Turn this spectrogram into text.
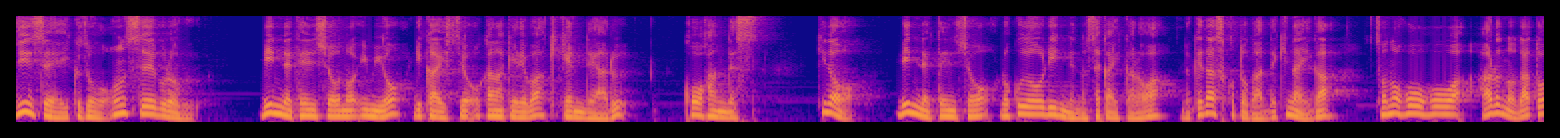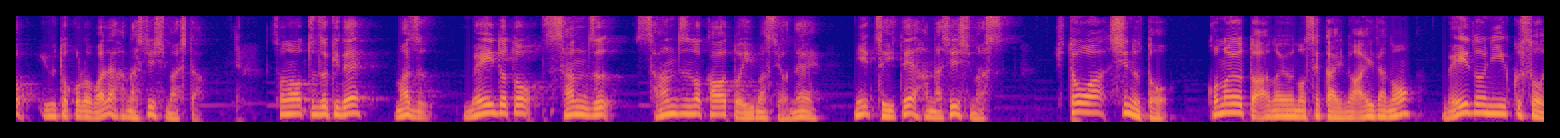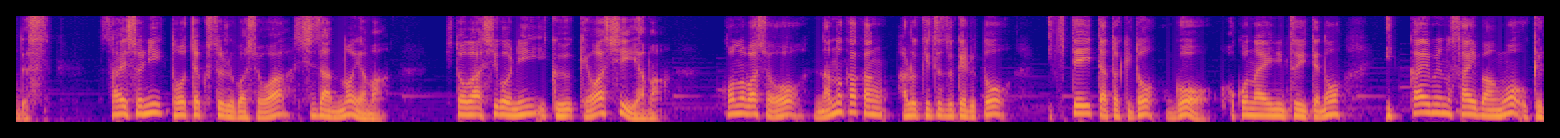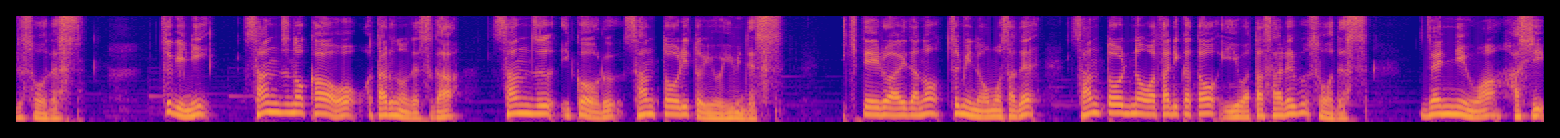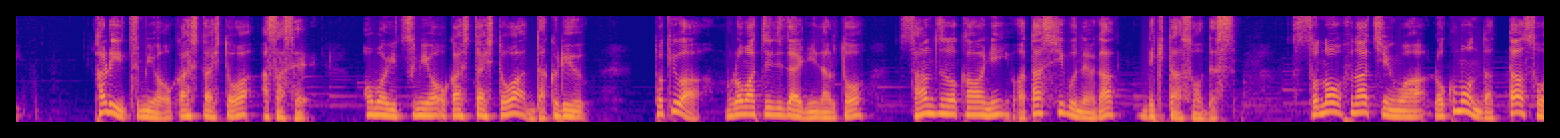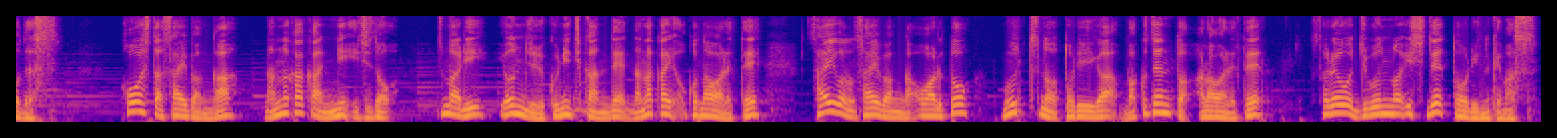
人生育造音声ブログ。輪廻転生の意味を理解しておかなければ危険である後半です。昨日、輪廻転生六道輪廻の世界からは抜け出すことができないが、その方法はあるのだというところまで話しました。その続きで、まず、メイドとサンズ、サンズの川と言いますよね、について話します。人は死ぬと、この世とあの世の世界の間のメイドに行くそうです。最初に到着する場所は死山の山。人が死後に行く険しい山。この場所を7日間歩き続けると、生きていた時の業、行いについての1回目の裁判を受けるそうです。次に、三途の川を渡るのですが、三途イコール三通りという意味です。生きている間の罪の重さで三通りの渡り方を言い渡されるそうです。善人は橋、軽い罪を犯した人は浅瀬、重い罪を犯した人は濁流。時は室町時代になると、三途の川に渡し船ができたそうです。その船賃は6門だったそうです。こうした裁判が7日間に一度、つまり49日間で7回行われて、最後の裁判が終わると6つの鳥居が漠然と現れて、それを自分の意思で通り抜けます。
